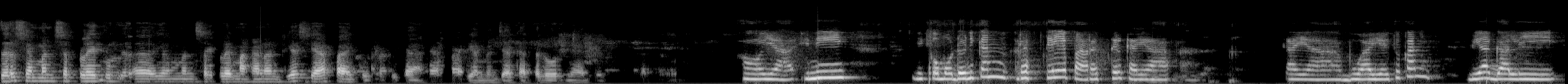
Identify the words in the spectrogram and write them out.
terus yang mensuplai itu uh, yang mensuplai makanan dia siapa itu ketika dia menjaga telurnya itu oh ya ini di komodo ini kan reptil ya pak reptil kayak kayak buaya itu kan dia gali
